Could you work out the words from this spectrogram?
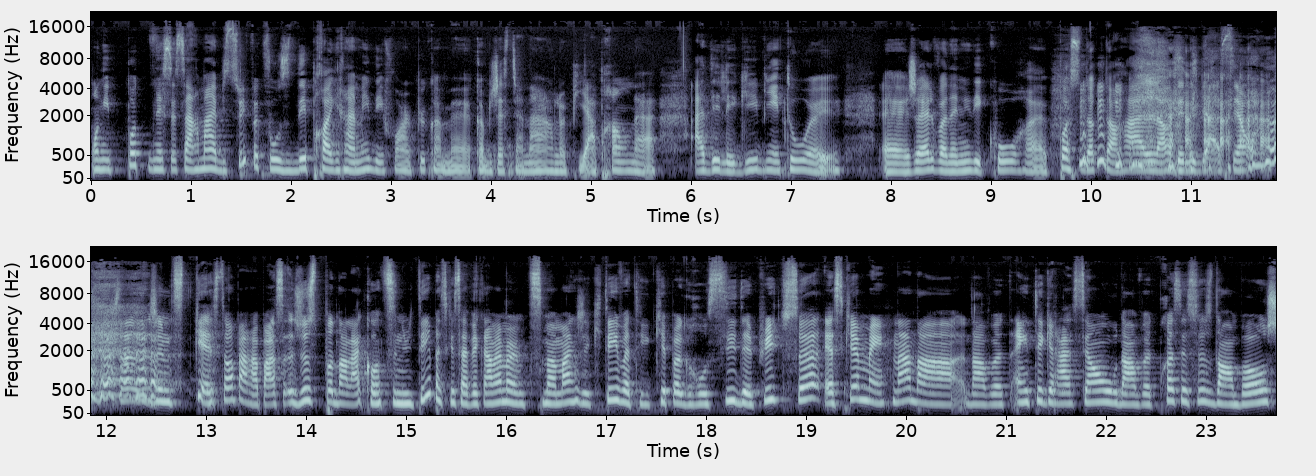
on n'est pas nécessairement habitué, fait qu'il faut se déprogrammer des fois un peu comme euh, comme gestionnaire, là, puis apprendre à, à déléguer. Bientôt, euh, euh, Joël va donner des cours euh, postdoctorales en délégation. j'ai une petite question par rapport à ça, juste pas dans la continuité, parce que ça fait quand même un petit moment que j'ai quitté, votre équipe a grossi depuis tout ça. Est-ce que maintenant, dans, dans votre intégration ou dans votre processus d'embauche,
